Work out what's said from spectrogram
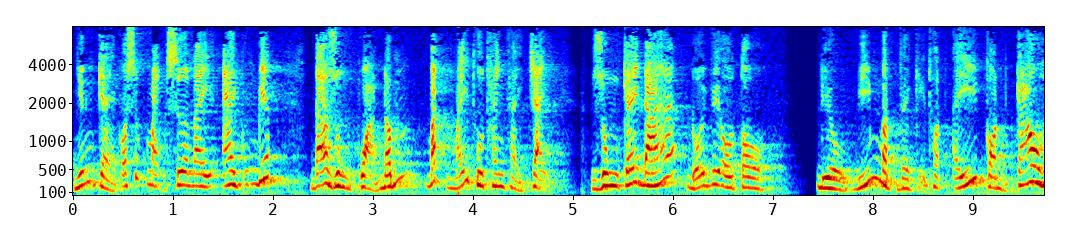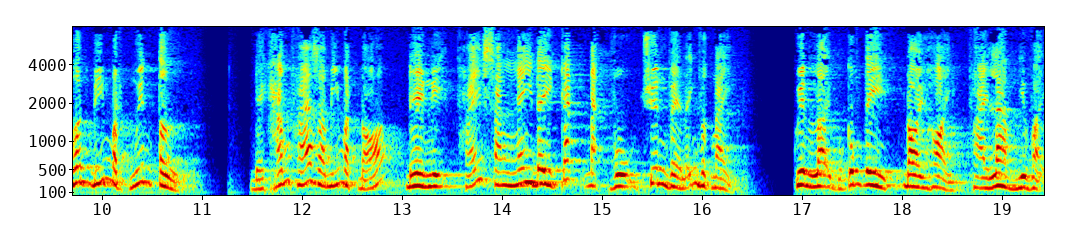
những kẻ có sức mạnh xưa nay ai cũng biết đã dùng quả đấm bắt máy thu thanh phải chạy, dùng cái đá đối với ô tô. Điều bí mật về kỹ thuật ấy còn cao hơn bí mật nguyên tử. Để khám phá ra bí mật đó, đề nghị phái sang ngay đây các đặc vụ chuyên về lĩnh vực này. Quyền lợi của công ty đòi hỏi phải làm như vậy.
